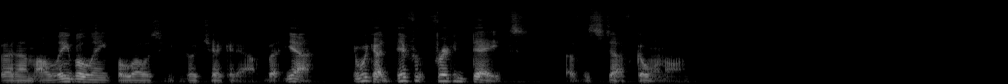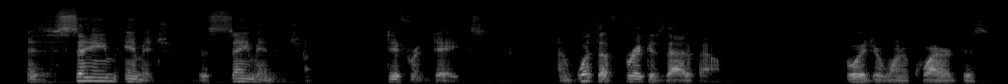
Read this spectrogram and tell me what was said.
but um, I'll leave a link below so you can go check it out. But yeah, and we got different friggin' dates of the stuff going on. It's the same image, the same image, different dates. And what the frick is that about? Voyager 1 acquired this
